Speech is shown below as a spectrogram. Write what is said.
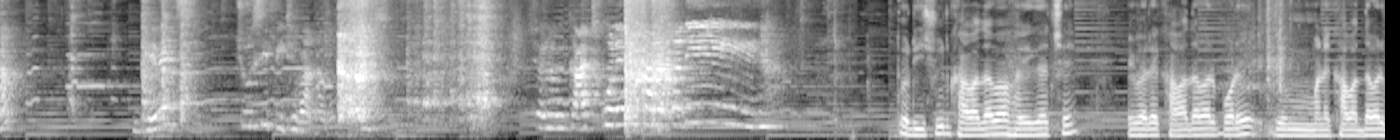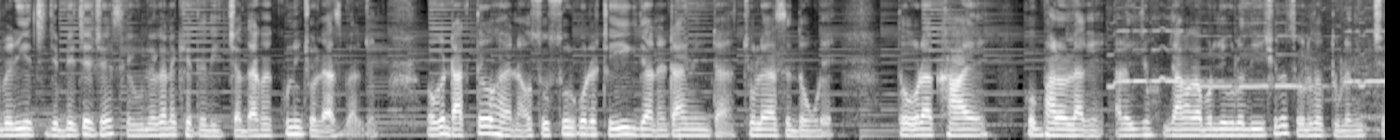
না। ভেবেছি চুষি পিঠে বানাবো। চলো আমি কাজ করে তাড়াতাড়ি। তো রিশুর খাওয়া দাওয়া হয়ে গেছে। এবারে খাওয়া দাওয়ার পরে যে মানে খাবার দাবার বেরিয়েছে, যে বেঁচেছে, সেগুলো এখানে খেতে দিচ্ছে। আর দেখো, এক্ষুনি চলে আসবে একজন। ওকে ডাকতেও হয় না, ও সুরসুর করে ঠিক জানে টাইমিংটা চলে আসে দৌড়ে। তো ওরা খায়। খুব ভালো লাগে। আর ওই যে জামা কাপড় যেগুলো দিয়েছিল, সেগুলো সব তুলে নিচ্ছে।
